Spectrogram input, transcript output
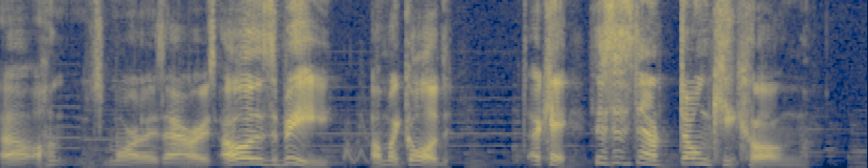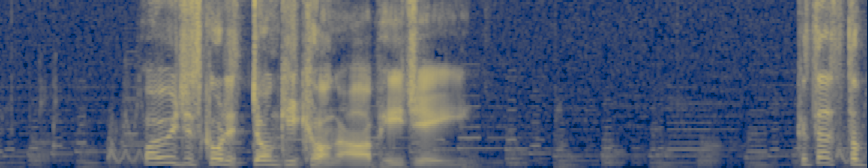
Oh, it's more of those arrows. Oh, there's a bee! Oh my god. Okay, this is now Donkey Kong. Why would we just call this Donkey Kong RPG? Because that's the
